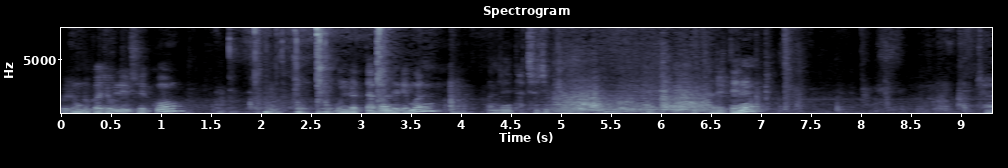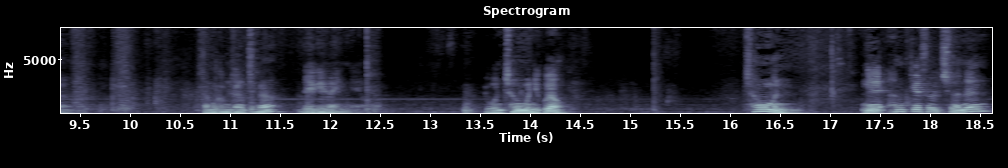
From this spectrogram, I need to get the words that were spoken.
이 정도까지 올릴 수 있고 올렸다가 내리면 완전히 닫혀지고 닫을 때는 자 잠금 장치가 4개가 있네요. 이건 창문이고요. 창문에 함께 설치하는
